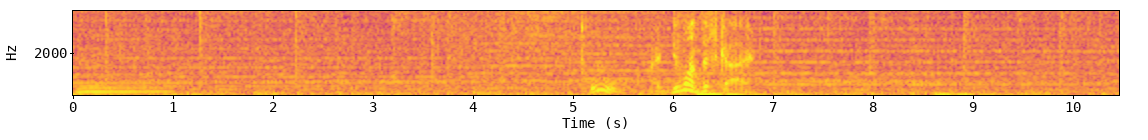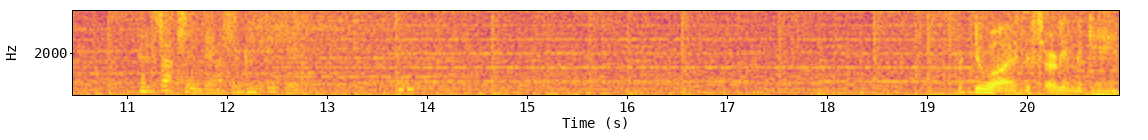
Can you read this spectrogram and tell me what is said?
Hmm. Ooh, I do want this guy. Construction venture completed. Or do I this early in the game?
